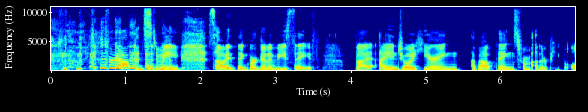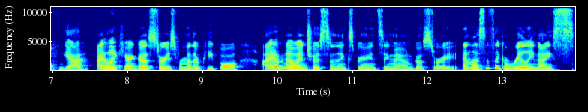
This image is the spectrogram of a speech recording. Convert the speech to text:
nothing ever happens to me. So I think we're going to be safe. But I enjoy hearing about things from other people. Yeah, I like hearing ghost stories from other people. I have no interest in experiencing my own ghost story unless it's like a really nice,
